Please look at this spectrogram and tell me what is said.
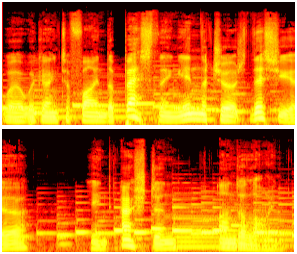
where we're going to find the best thing in the church this year in Ashton under Lyne.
